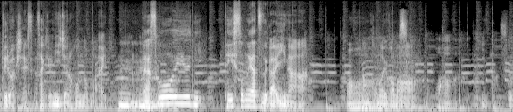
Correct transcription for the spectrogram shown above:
てるわけじゃないですか。さっきのニーチェの本の場合。だうん。からそういうにテイストのやつがいいな。なんかないかな。ああ、いいな、そう。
